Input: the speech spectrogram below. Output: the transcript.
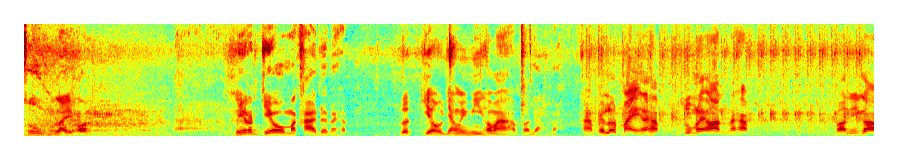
ซูมไลออนมีรถเกี่ยวมาขายด้วยไหมครับ รถเกี่ยวยังไม่มีเข้ามาครับตอนนี้ครับเป็นรถใหม่นะครับซูมไลออนนะครับ ตอนนี้ก็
